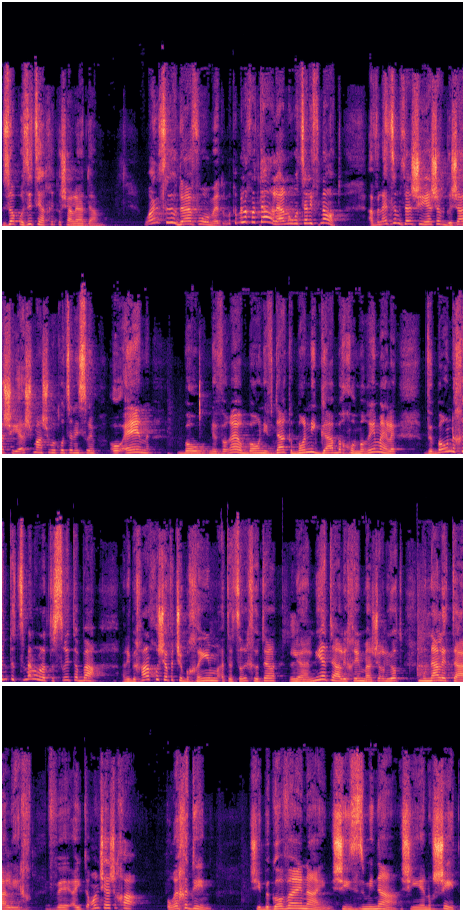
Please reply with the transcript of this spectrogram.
זו הפוזיציה הכי קשה לאדם. once הוא יודע איפה הוא עומד, הוא מקבל החלטה לאן הוא רוצה לפנות. אבל עצם זה שיש הרגשה שיש משהו מחוץ לנישואים, או אין, בואו נברר, בואו נבדק, בואו ניגע בחומרים האלה, ובואו נכין את עצמנו לתסריט הבא. אני בכלל חושבת שבחיים אתה צריך יותר להניע תהליכים מאשר להיות תמונה לתהליך. והיתרון שיש לך עורכת דין, שהיא בגובה העיניים, שהיא זמינה, שהיא אנושית,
